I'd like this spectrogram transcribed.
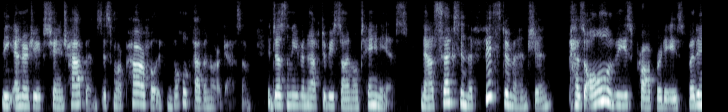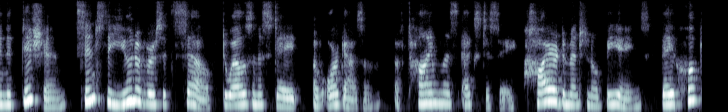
the energy exchange happens. It's more powerful if both have an orgasm. It doesn't even have to be simultaneous. Now, sex in the fifth dimension has all of these properties, but in addition, since the universe itself dwells in a state of orgasm, of timeless ecstasy, higher dimensional beings, they hook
